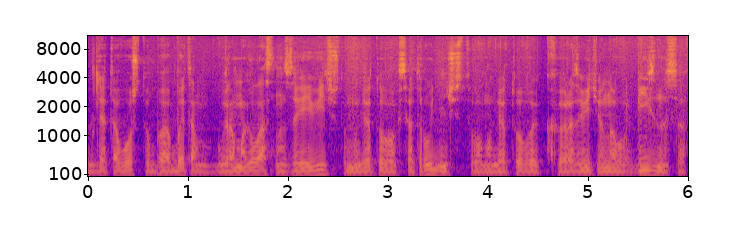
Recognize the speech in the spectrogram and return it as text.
для того, чтобы об этом громогласно заявить, что мы готовы к сотрудничеству, мы готовы к развитию новых бизнесов,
